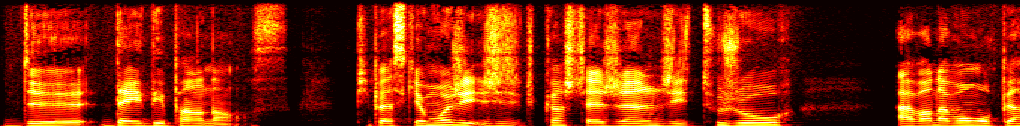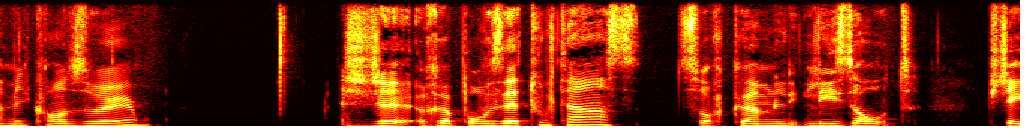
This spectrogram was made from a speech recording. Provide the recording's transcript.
de, d'indépendance. Puis parce que moi, quand j'étais jeune, j'ai toujours, avant d'avoir mon permis de conduire, je reposais tout le temps sur comme les- autres. Puis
